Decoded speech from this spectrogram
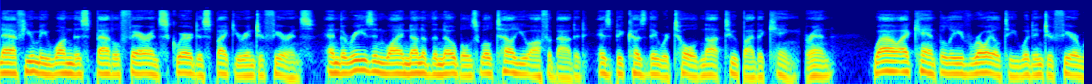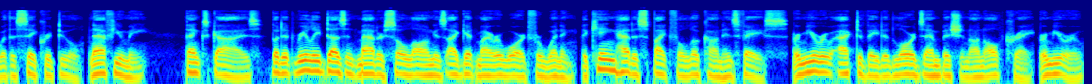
Naofumi won this battle fair and square despite your interference, and the reason why none of the nobles will tell you off about it is because they were told not to by the king. Ren. Wow I can't believe royalty would interfere with a sacred duel. Naofumi. Thanks guys, but it really doesn't matter so long as I get my reward for winning. The king had a spiteful look on his face. Rimuru activated Lord's ambition on Aultcray. Rimuru.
